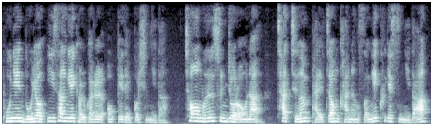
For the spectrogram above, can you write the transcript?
본인 노력 이상의 결과를 얻게 될 것입니다. 처음은 순조로우나 차츰 발전 가능성이 크겠습니다.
